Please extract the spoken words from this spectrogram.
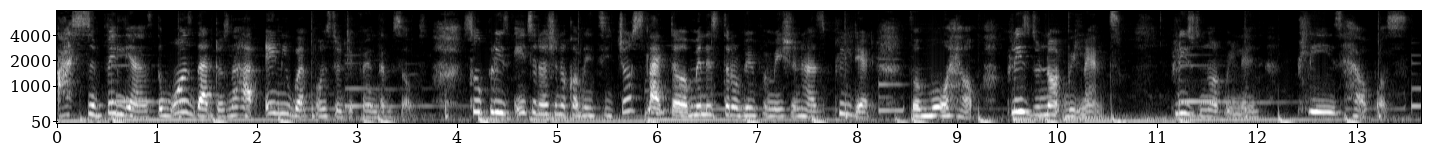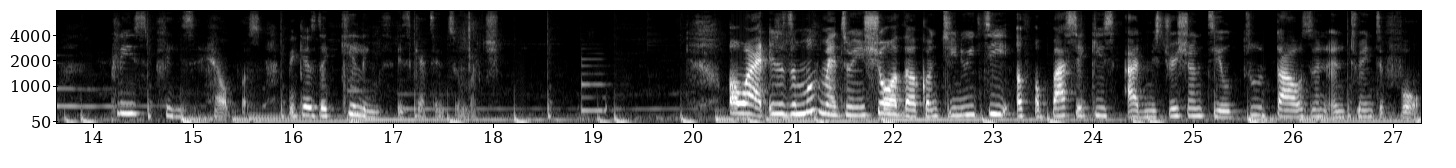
are civilians, the ones that does not have any weapons to defend themselves. So please, international community, just like the Minister of Information has pleaded for more help, please do not relent. Please do not relent. Please help us. Please, please help us because the killings is getting too much. Alright, it is a movement to ensure the continuity of Obaseki's administration till 2024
